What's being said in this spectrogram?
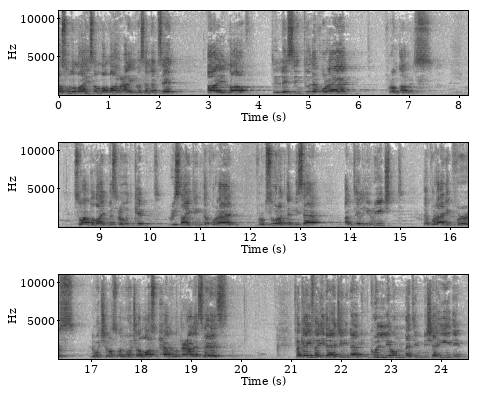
Rasulullah sallallahu alayhi wasallam said, I love to listen to the Quran from others. So Abdullah ibn Mas'ud kept reciting the Quran from Surah An-Nisa until he reached the Quranic verse in which, in which Allah subhanahu wa ta'ala says, فكيف إذا جئنا من كل أمة بشهيد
